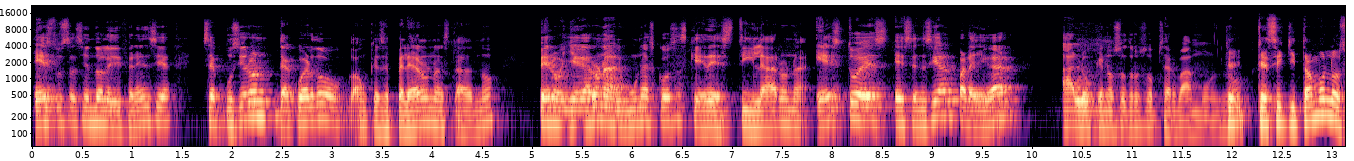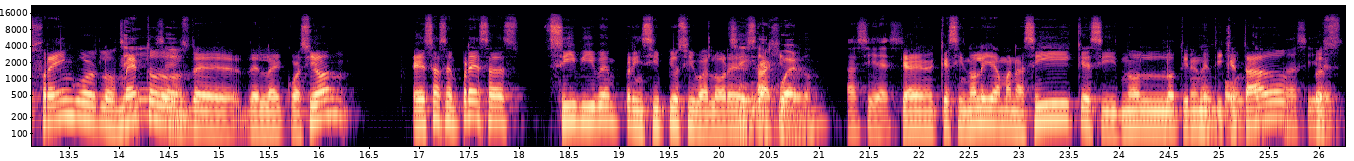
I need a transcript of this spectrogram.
Esto está haciendo la diferencia. Se pusieron de acuerdo, aunque se pelearon hasta, ¿no? Pero llegaron a algunas cosas que destilaron a esto es esencial para llegar a lo que nosotros observamos, ¿no? Que, que si quitamos los frameworks, los Sí, métodos sí. De, de la ecuación, esas empresas sí viven principios y valores Sí, de ágiles, acuerdo. ¿no? Así es. Que, que si no le llaman así, que si no lo tienen No etiquetado, así pues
